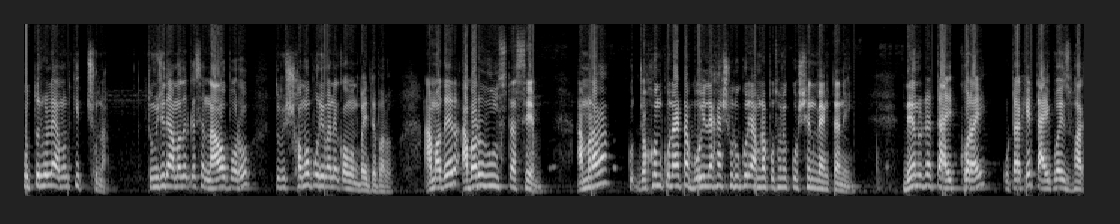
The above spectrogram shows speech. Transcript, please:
উত্তর হলো এমন কিচ্ছু না। তুমি যদি আমাদের কাছে নাও পড়ো, তুমি সম পরিমাণে কমন পাইতে পারো। আমাদের আবারও রুলসটা সেম আমরা যখন কোনো একটা বই লেখা শুরু করি, আমরা প্রথমে কোশ্চেন ব্যাংকটা নিই। দেন ওটা টাইপ করাই, ওটাকে টাইপ ওয়াইজ ভাগ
